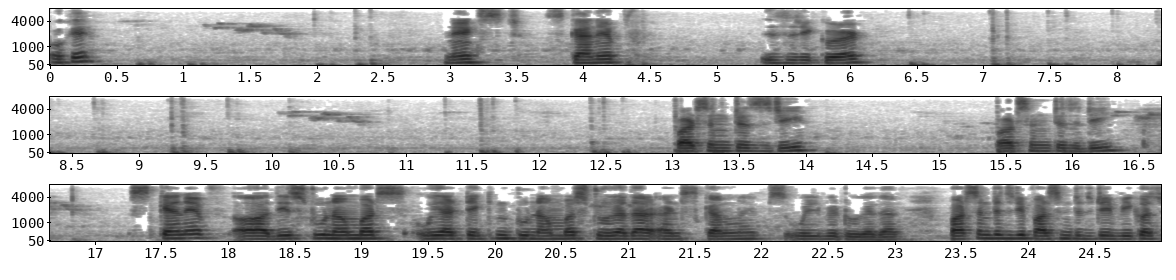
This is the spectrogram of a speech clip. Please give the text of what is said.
okay? Next scanf is required. Percentage d. Percentage d. Scanf uh, these two numbers we are taking two numbers together and scanfs will be together. Percentage d percentage d because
